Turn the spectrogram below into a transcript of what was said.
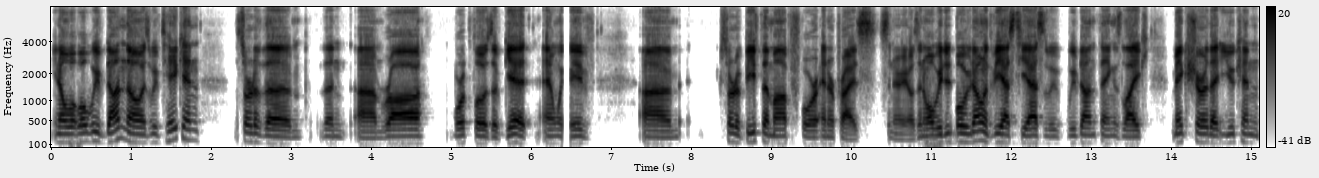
You know, what, what we've done though is we've taken sort of the the um, raw workflows of Git and we've um, sort of beef them up for enterprise scenarios. And what, we did, what we've done with VSTS is we've, we've done things like make sure that you can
